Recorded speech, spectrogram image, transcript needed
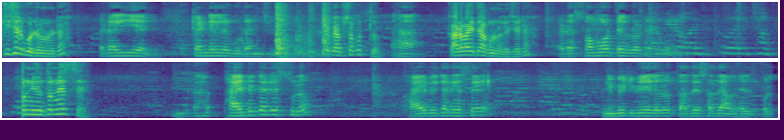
কিসের গোডাউন এটা এটা ইয়ের প্যান্ডেলের গোডাউন ছিল। ব্যবসা করতো? হ্যাঁ। কার বাড়িতে আগুন লেগেছে এটা? এটা সমর ডেকোরেটার কোন নিয়ন্ত্রণে এসছে? ফায়ার ব্রিগেড এসেছিল। ফায়ার ব্রিগেড এসে নিবে টিবে গেল তাদের সাথে আমি হেল্প করলাম।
